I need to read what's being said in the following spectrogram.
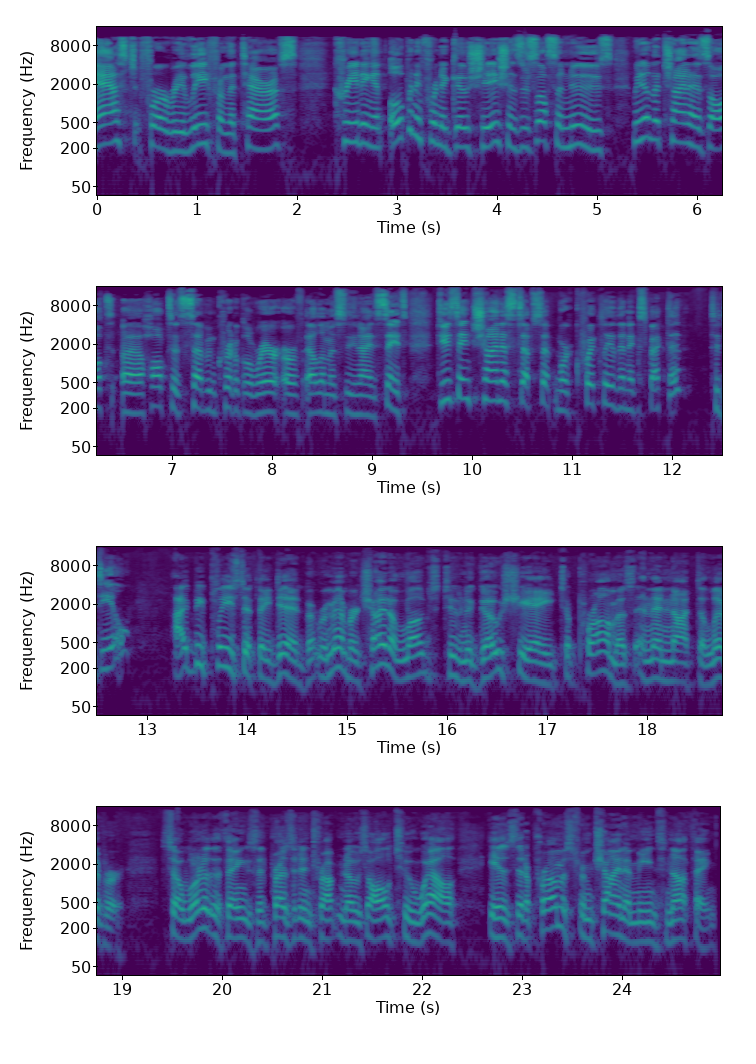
asked for a relief from the tariffs, creating an opening for negotiations. There's also news. We know that China has alt, uh, halted seven critical rare earth elements to the United States. Do you think China steps up more quickly than expected to deal? I'd be pleased if they did. But remember, China loves to negotiate, to promise, and then not deliver. So one of the things that President Trump knows all too well is that a promise from China means nothing.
